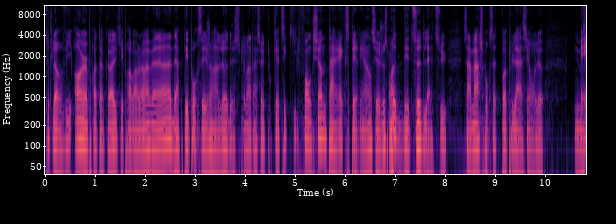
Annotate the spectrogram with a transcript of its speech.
toute leur vie a un protocole qui est probablement vraiment adapté pour ces gens-là de supplémentation et tout, que, qui fonctionne par expérience. Il n'y a juste pas d'études là-dessus. Ça marche pour cette population-là. Mais,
